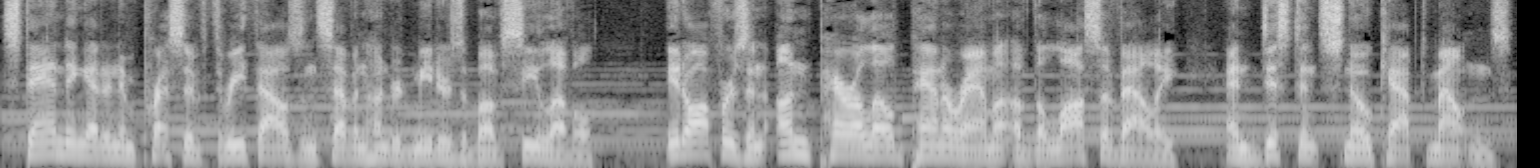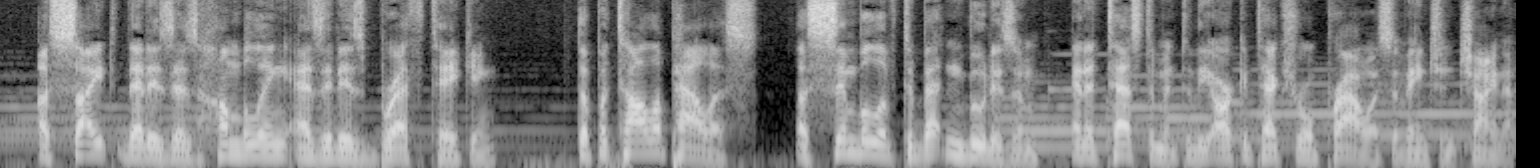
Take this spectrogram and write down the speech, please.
Standing at an impressive 3,700 meters above sea level, it offers an unparalleled panorama of the Lhasa Valley and distant snow-capped mountains, a sight that is as humbling as it is breathtaking. The Potala Palace, a symbol of Tibetan Buddhism and a testament to the architectural prowess of ancient China.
